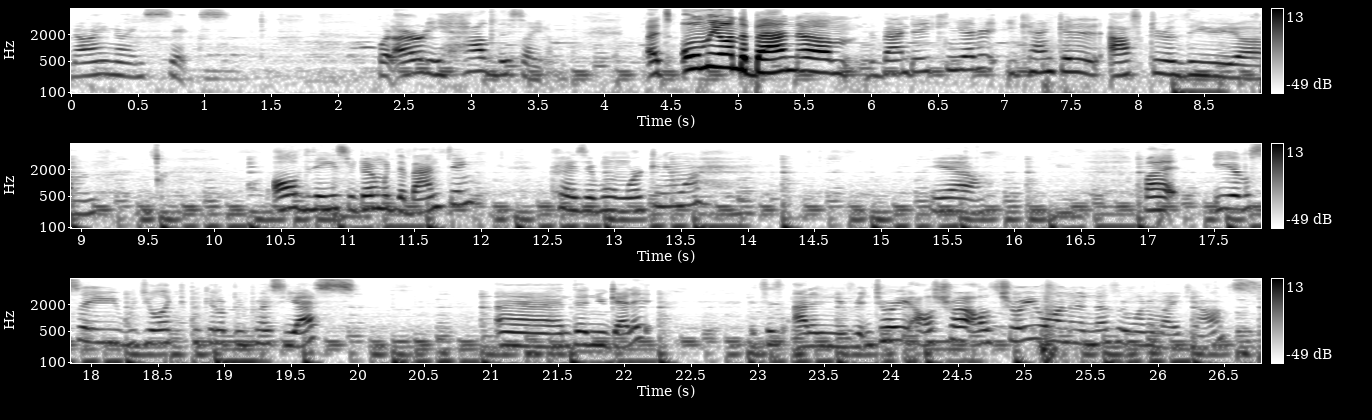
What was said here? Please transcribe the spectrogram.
996. But I already have this item. It's only on the band, um, the band day you can get it. You can't get it after the, um, all the days are done with the band thing, because it won't work anymore. Yeah. But it'll say, would you like to pick it up? You press yes. And then you get it. It says add in your inventory. I'll try I'll show you on another one of my accounts.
